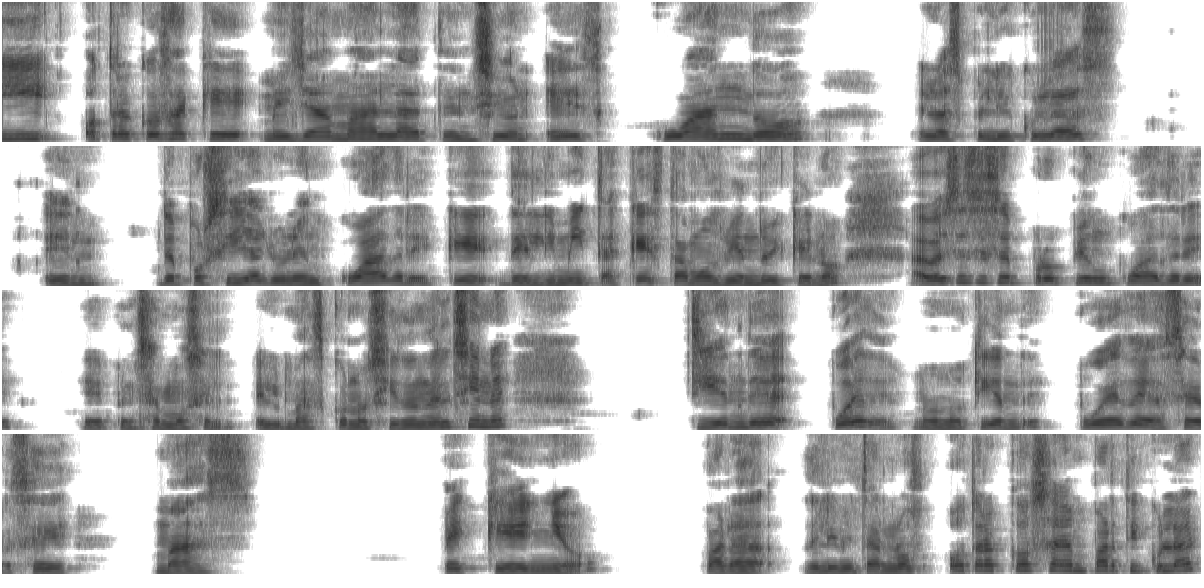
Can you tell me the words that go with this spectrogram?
Y otra cosa que me llama la atención es cuando en las películas de por sí hay un encuadre que delimita qué estamos viendo y qué no. A veces ese propio encuadre, eh, pensemos el, el más conocido en el cine, tiende, puede, no no tiende, puede hacerse más pequeño para delimitarnos otra cosa en particular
